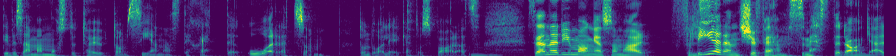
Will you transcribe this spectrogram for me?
Det vill säga man måste ta ut de senaste sjätte året som de då har legat och sparats. Mm. Sen är det ju många som har fler än 25 semesterdagar.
